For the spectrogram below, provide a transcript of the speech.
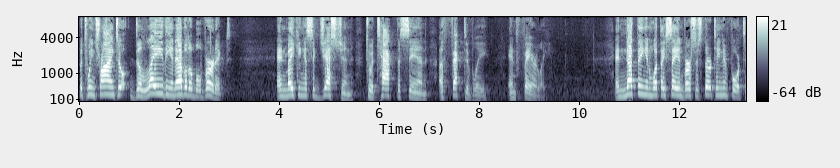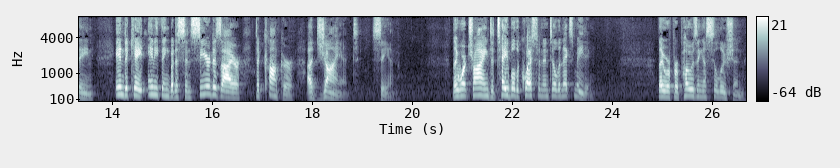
between trying to delay the inevitable verdict and making a suggestion to attack the sin effectively and fairly. And nothing in what they say in verses 13 and 14 indicate anything but a sincere desire to conquer a giant sin. They weren't trying to table the question until the next meeting. They were proposing a solution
